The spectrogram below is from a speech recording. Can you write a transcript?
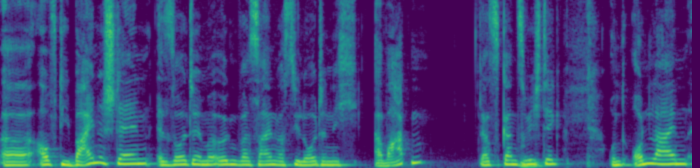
äh, auf die Beine stellen. Es sollte immer irgendwas sein, was die Leute nicht erwarten. Das ist ganz mhm. wichtig. Und online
